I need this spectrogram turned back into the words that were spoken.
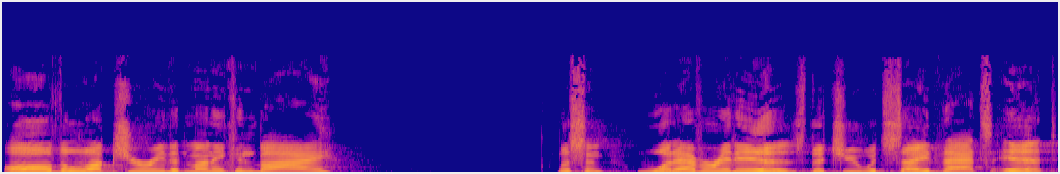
all the luxury that money can buy. Listen, whatever it is that you would say that's it,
